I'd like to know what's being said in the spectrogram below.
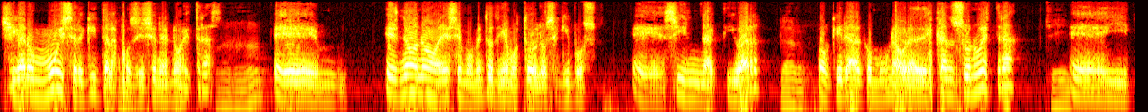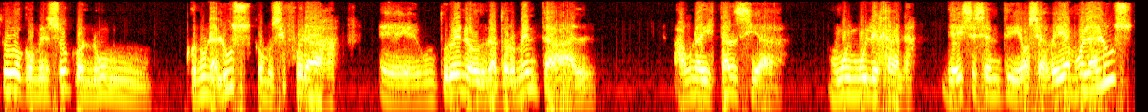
Llegaron muy cerquita las posiciones nuestras. Eh, es, no, no, en ese momento teníamos todos los equipos eh, sin activar, porque era como una hora de descanso nuestra, y todo comenzó con, un, con una luz, como si fuera un trueno de una tormenta al, a una distancia muy, muy lejana. De ahí se sentía, o sea, veíamos la luz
